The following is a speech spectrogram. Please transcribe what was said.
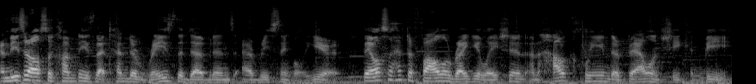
and these are also companies that tend to raise the dividends every single year. They also have to follow regulation on how clean their balance sheet can be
